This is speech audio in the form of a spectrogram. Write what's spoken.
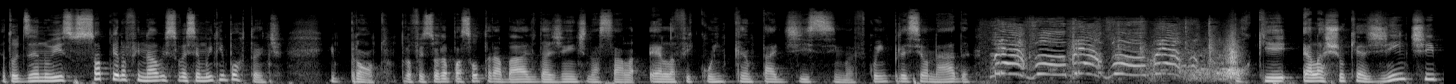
Eu estou dizendo isso só porque no final isso vai ser muito importante. E pronto, a professora passou o trabalho da gente na sala, ela ficou encantadíssima, ficou impressionada. Bravo, bravo, bravo! Porque ela achou que a gente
